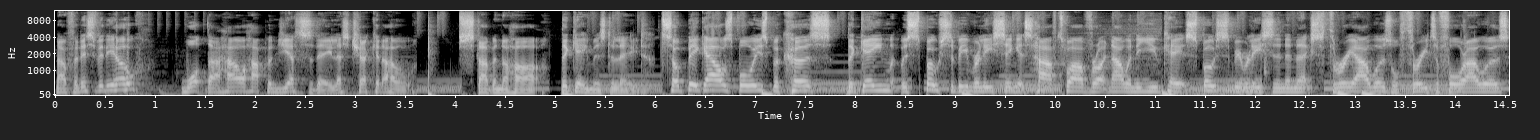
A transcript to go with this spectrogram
Now, for this video, what the hell happened yesterday? Let's check it out. Stab in the heart. The game is delayed. So big owls, boys, because the game was supposed to be releasing. It's half 12 right now in the UK. It's supposed to be releasing in the next three hours or three to four hours.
